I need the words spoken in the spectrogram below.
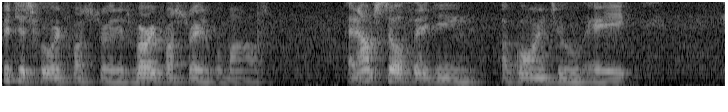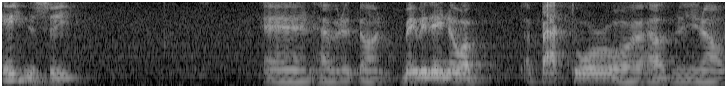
It's just really frustrating. It's very frustrating for Miles. And I'm still thinking of going to a agency and having it done. Maybe they know a, a back door or how, you know,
